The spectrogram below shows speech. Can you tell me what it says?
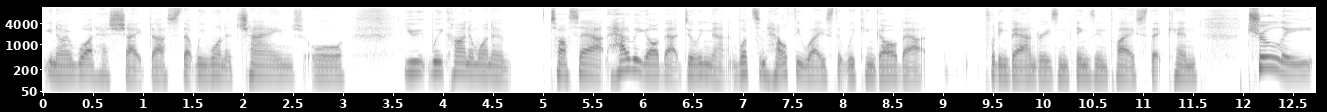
you know what has shaped us that we want to change or you we kind of want to toss out how do we go about doing that what's some healthy ways that we can go about putting boundaries and things in place that can truly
